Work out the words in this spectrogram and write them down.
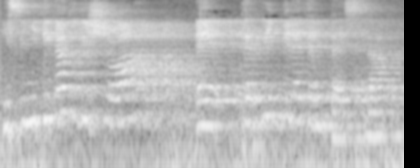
Il significato di Shoah è terribile tempesta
